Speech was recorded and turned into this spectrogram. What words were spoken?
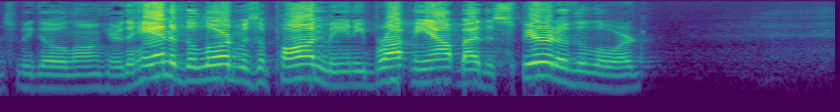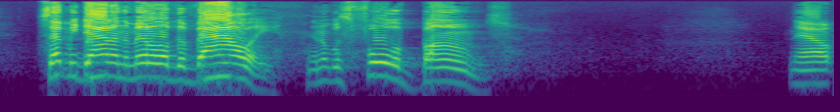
as we go along here. The hand of the Lord was upon me, and he brought me out by the Spirit of the Lord. Set me down in the middle of the valley, and it was full of bones. Now,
